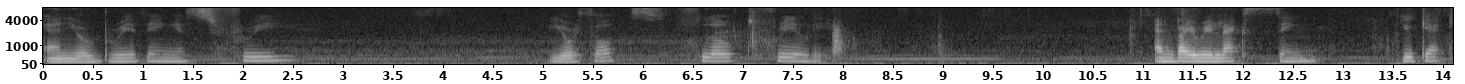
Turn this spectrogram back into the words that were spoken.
and your breathing is free. Your thoughts float freely. And by relaxing, you get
